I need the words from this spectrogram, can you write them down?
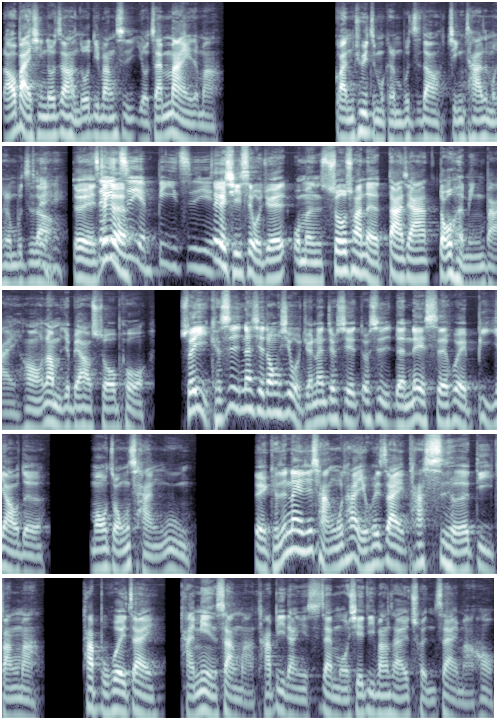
老百姓都知道，很多地方是有在卖的嘛。管区怎么可能不知道？警察怎么可能不知道？对，这个睁一只眼闭一只眼。这个其实我觉得我们说穿了，大家都很明白哈。那我们就不要说破。所以，可是那些东西，我觉得那就是都是人类社会必要的某种产物。对，可是那些产物它也会在它适合的地方嘛，它不会在台面上嘛，它必然也是在某些地方才会存在嘛，哈。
